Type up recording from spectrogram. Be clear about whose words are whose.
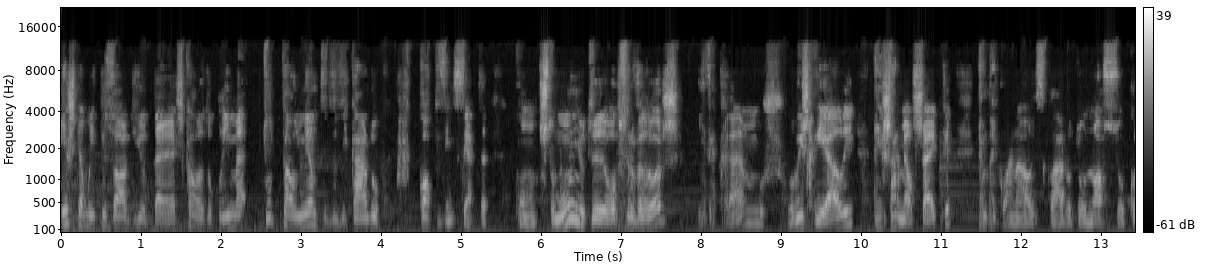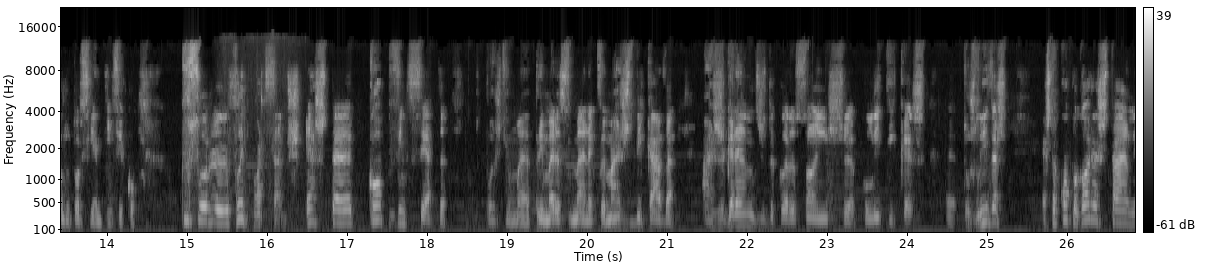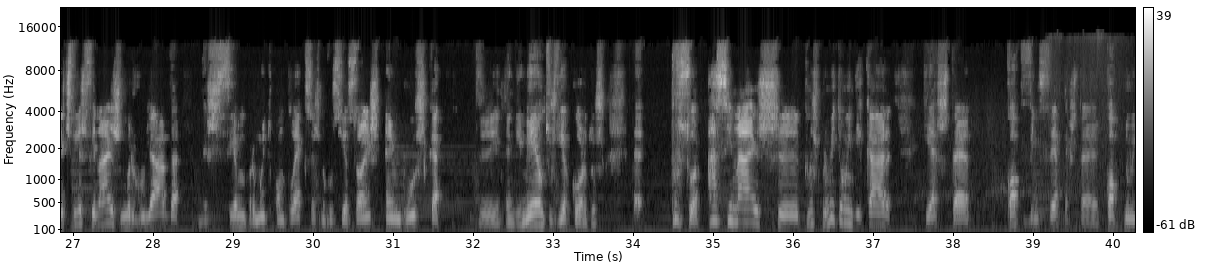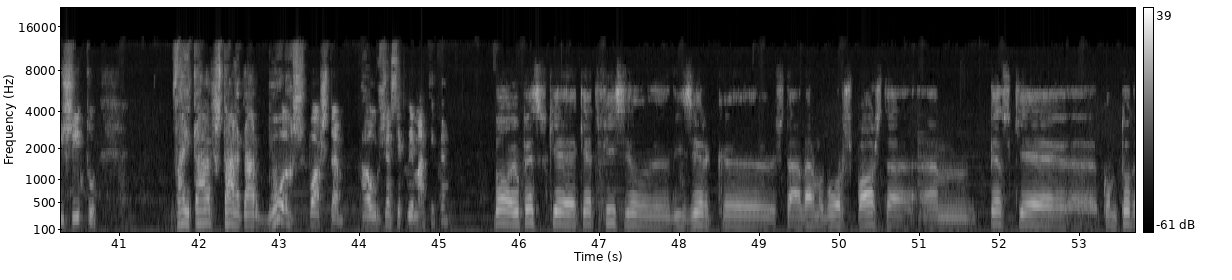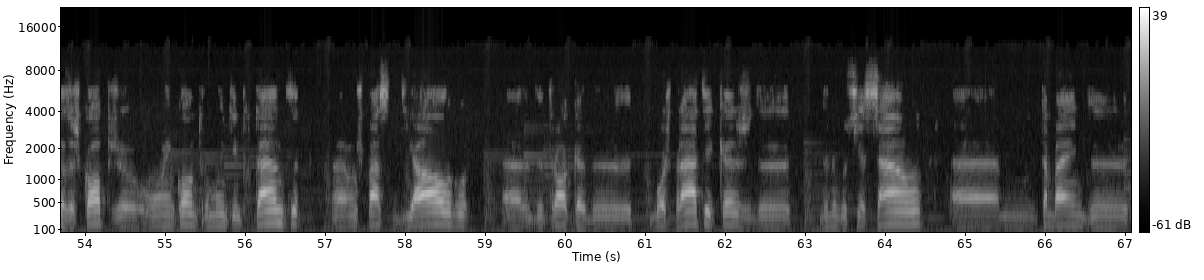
Speaker 1: Este é um episódio da Escala do Clima totalmente dedicado à COP27, com testemunho de observadores, Ivete Ramos, Luís Rieli, em Sharm el-Sheikh, também com a análise, claro, do nosso condutor científico. Professor eh, Felipe Duarte Santos, esta COP27, depois de uma primeira semana que foi mais dedicada às grandes declarações eh, políticas eh, dos líderes, esta Copa agora está, nestes dias finais, mergulhada nas sempre muito complexas negociações em busca de entendimentos, de acordos. Uh, professor, há sinais uh, que nos permitam indicar que esta COP27, esta COP no Egito, vai dar, está a dar boa resposta à urgência climática?
Speaker 2: Bom, eu penso que é, que é difícil dizer que está a dar uma boa resposta. Um, penso que é, eh, como todas as COPs, um encontro muito importante, uh, um espaço de diálogo, de troca de boas práticas, de, de negociação, também de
